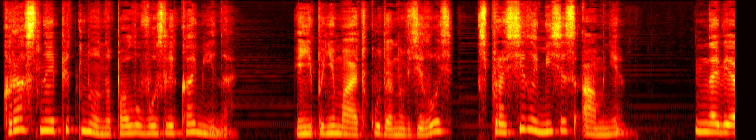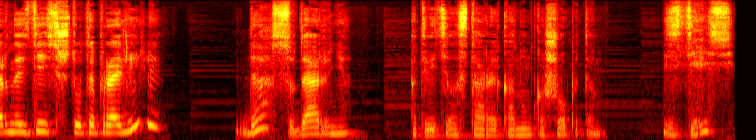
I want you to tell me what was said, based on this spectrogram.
красное пятно на полу возле камина и, не понимая, откуда оно взялось, спросила миссис Амни. «Наверное, здесь что-то пролили?» «Да, сударыня», — ответила старая экономка шепотом. «Здесь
